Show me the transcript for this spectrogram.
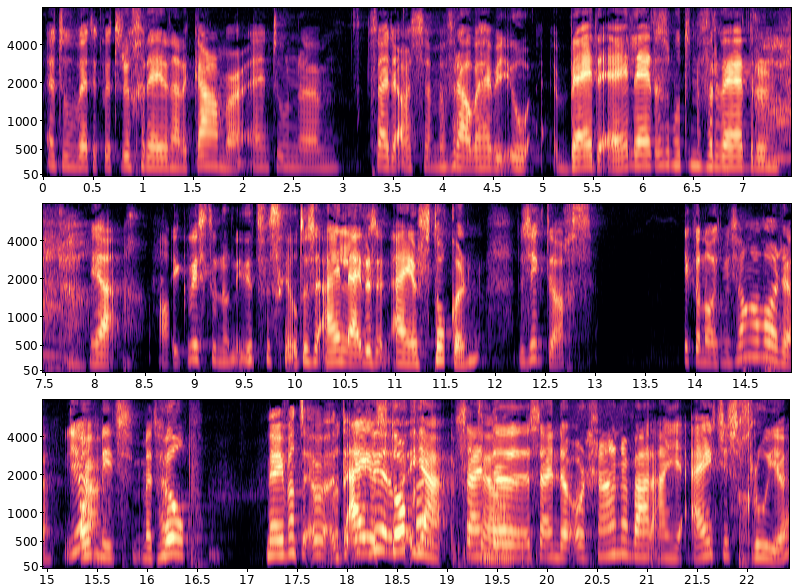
En toen werd ik weer teruggereden naar de kamer. En toen... ehm, zei de arts, mevrouw, we hebben uw beide eileiders moeten verwijderen. Ja, ik wist toen nog niet het verschil tussen eileiders en eierstokken. Dus ik dacht, ik kan nooit meer zwanger worden. Ja. Ook niet met hulp. Nee, want, eh, Want ik wil- eierstokken ja, zijn, de, zijn de organen waaraan je eitjes groeien.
